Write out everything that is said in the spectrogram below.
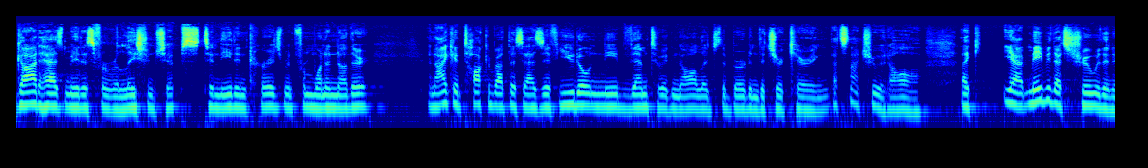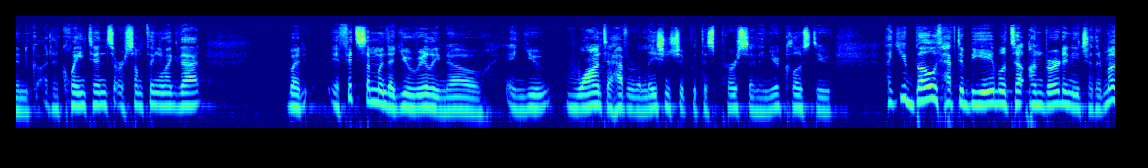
God has made us for relationships, to need encouragement from one another. And I could talk about this as if you don't need them to acknowledge the burden that you're carrying. That's not true at all. Like, yeah, maybe that's true with an, an acquaintance or something like that. But if it's someone that you really know and you want to have a relationship with this person and you're close to, like you both have to be able to unburden each other. Mo-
